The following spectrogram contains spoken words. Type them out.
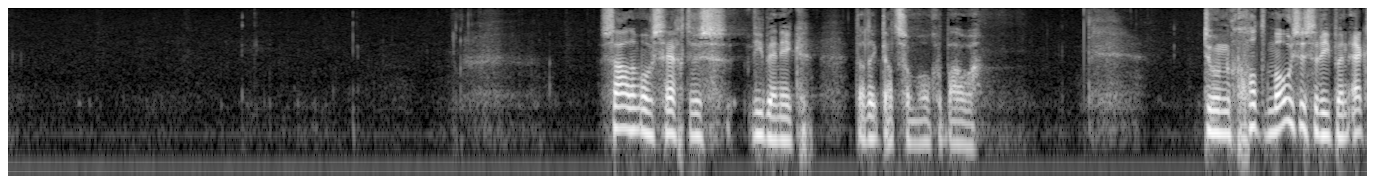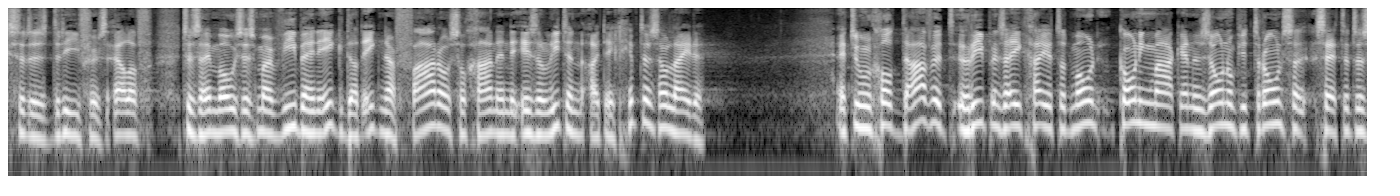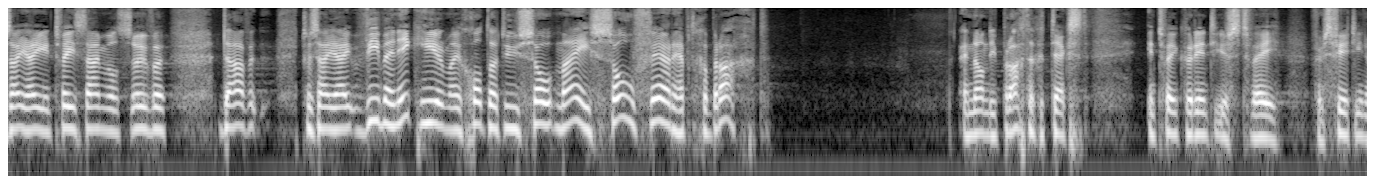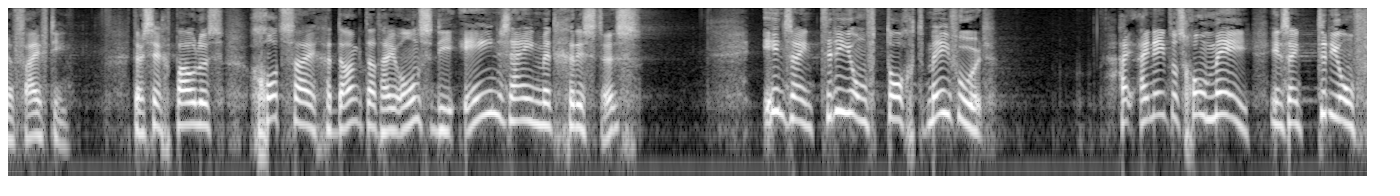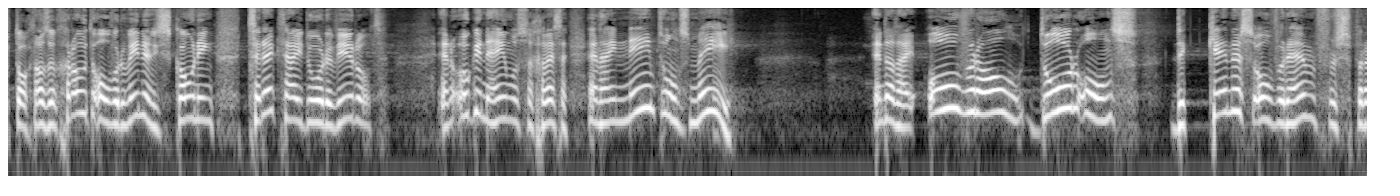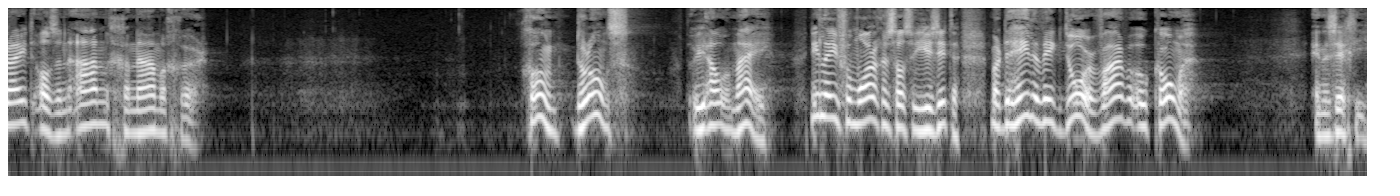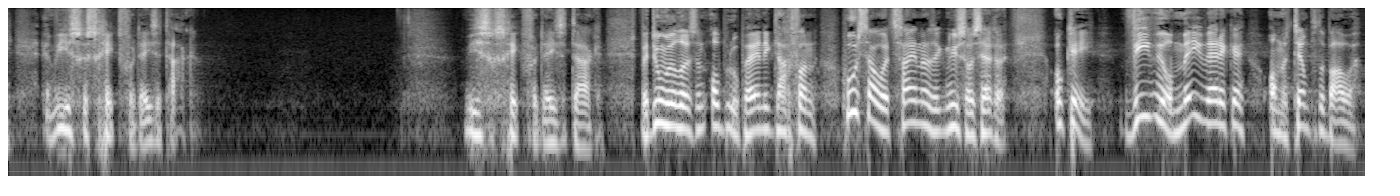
Salomo zegt dus, wie ben ik dat ik dat zou mogen bouwen? Toen God Mozes riep in Exodus 3, vers 11, toen zei Mozes, maar wie ben ik dat ik naar Farao zou gaan en de Israëlieten uit Egypte zou leiden? En toen God David riep en zei: Ik ga je tot koning maken en een zoon op je troon zetten. Toen zei hij in 2 Samuel 7, David, toen zei hij: Wie ben ik hier, mijn God, dat u zo, mij zo ver hebt gebracht? En dan die prachtige tekst in 2 Korintiërs 2, vers 14 en 15. Daar zegt Paulus: God zij gedankt dat hij ons, die één zijn met Christus, in zijn triomftocht meevoert. Hij, hij, neemt ons gewoon mee in zijn triomftocht. Als een grote overwinningskoning trekt hij door de wereld. En ook in de hemelse gewesten. En hij neemt ons mee. En dat hij overal door ons de kennis over hem verspreidt als een aangename geur. Gewoon door ons. Door jou en mij. Niet alleen vanmorgen zoals we hier zitten, maar de hele week door, waar we ook komen. En dan zegt hij, en wie is geschikt voor deze taak? Wie is geschikt voor deze taak? We doen wel eens een oproep. Hè? En ik dacht van, hoe zou het zijn als ik nu zou zeggen... Oké, wie wil meewerken om een tempel te bouwen?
